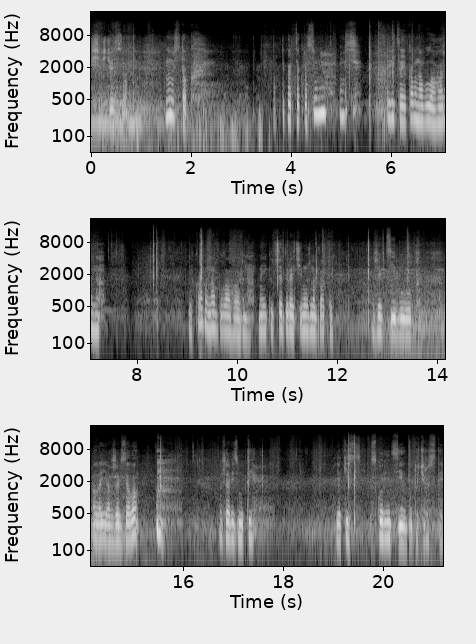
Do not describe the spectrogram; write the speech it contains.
ще щось взяти. Ну ось так. Так, тепер ця красуня. Ось. Дивіться, яка вона була гарна. Яка вона була гарна. В неї тут ще, до речі, можна брати живці було б. Але я вже взяла. Вже візьму ті, які з- корінців будуть рости.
